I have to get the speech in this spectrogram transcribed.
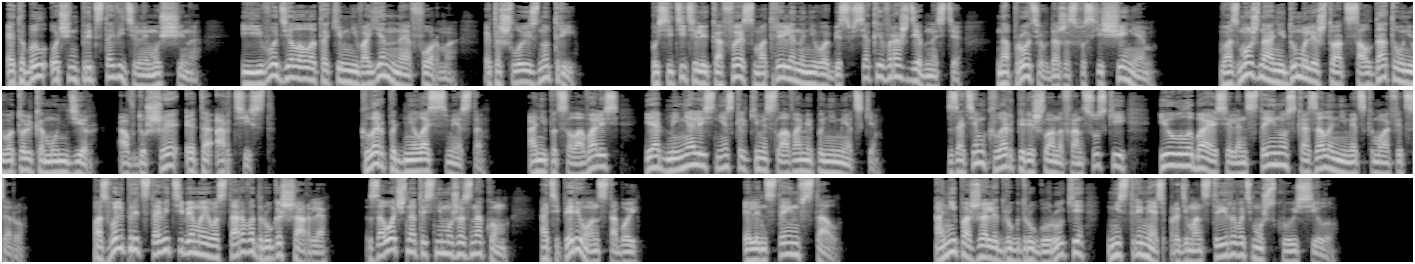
Это был очень представительный мужчина — и его делала таким не военная форма, это шло изнутри. Посетители кафе смотрели на него без всякой враждебности, напротив, даже с восхищением. Возможно, они думали, что от солдата у него только мундир, а в душе это артист. Клэр поднялась с места. Они поцеловались и обменялись несколькими словами по-немецки. Затем Клэр перешла на французский и, улыбаясь Эленстейну, сказала немецкому офицеру. «Позволь представить тебе моего старого друга Шарля. Заочно ты с ним уже знаком, а теперь и он с тобой». Элленстейн встал. Они пожали друг другу руки, не стремясь продемонстрировать мужскую силу.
